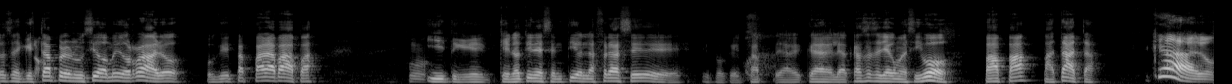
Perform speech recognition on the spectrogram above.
Entonces, que No. está pronunciado medio raro, porque pa- para papa, y que, que no tiene sentido en la frase, eh, porque pa- la, casa sería como decís vos, papa, patata. Claro.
